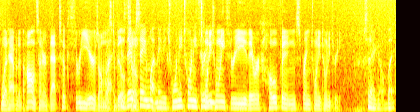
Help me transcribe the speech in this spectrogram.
what happened at the Holland Center. That took three years almost Right, to build. They were saying what, maybe 2023? 2023. They were hoping spring 2023. So there you go. But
